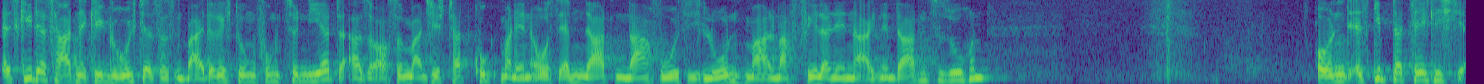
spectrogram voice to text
es geht das hartnäckige Gerücht, dass das in beide Richtungen funktioniert. Also auch so manche Stadt guckt man in OSM-Daten nach, wo es sich lohnt, mal nach Fehlern in den eigenen Daten zu suchen. Und es gibt tatsächlich,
